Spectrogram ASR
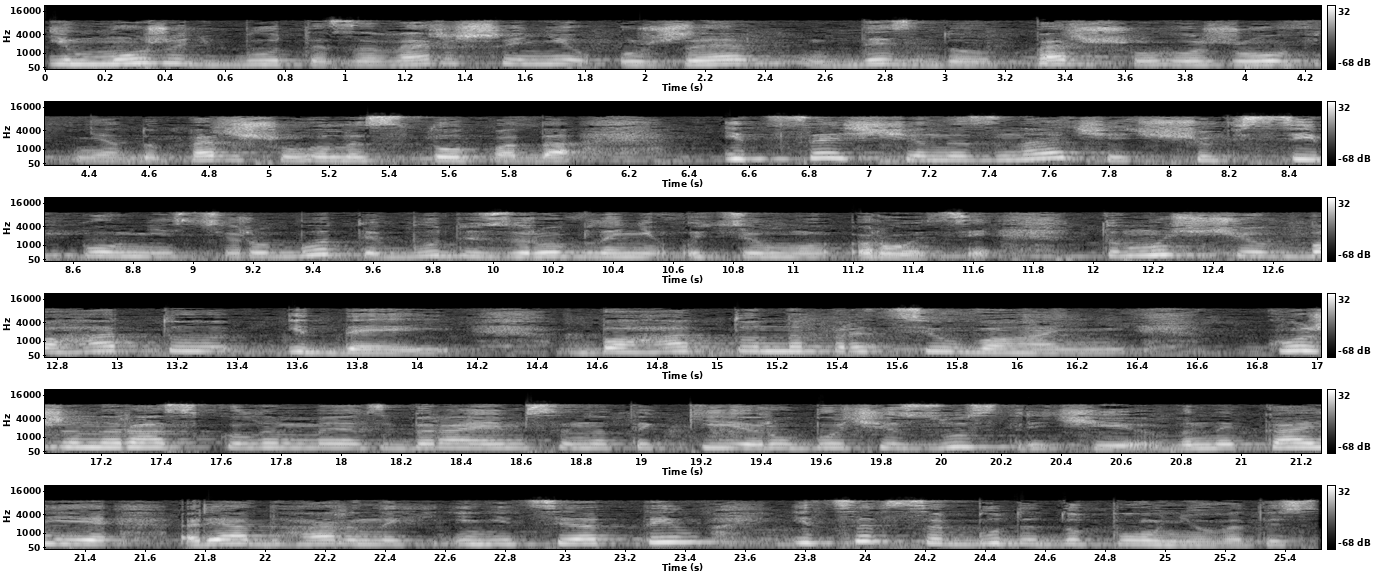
і можуть бути завершені уже десь до 1 жовтня, до 1 листопада. І це ще не значить, що всі повністю роботи будуть зроблені у цьому році, тому що багато ідей, багато напрацювань. Кожен раз, коли ми збираємося на такі робочі зустрічі, виникає ряд гарних ініціатив, і це все буде доповнюватись.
